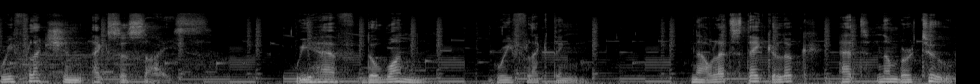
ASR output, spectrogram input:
reflection exercise. We have the one reflecting. Now let's take a look at number two.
